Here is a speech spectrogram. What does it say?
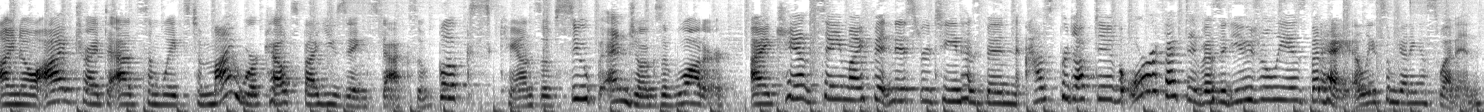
I know I've tried to add some weights to my workouts by using stacks of books, cans of soup, and jugs of water. I can't say my fitness routine has been as productive or effective as it usually is, but hey, at least I'm getting a sweat in.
